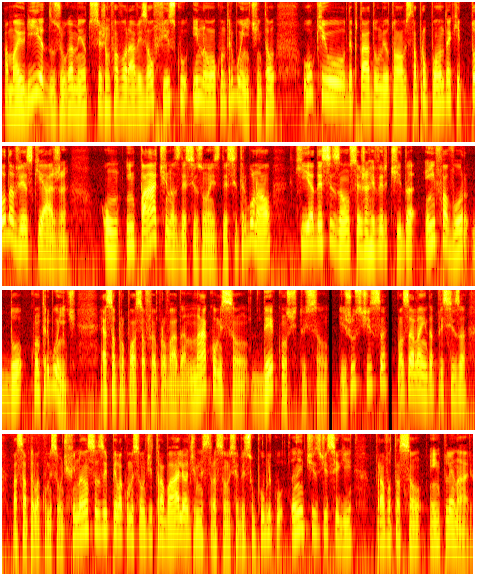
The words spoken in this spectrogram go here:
a maioria dos julgamentos sejam favoráveis ao fisco e não ao contribuinte. Então, o que o deputado Milton Alves está propondo é que toda vez que haja um empate nas decisões desse tribunal, que a decisão seja revertida em favor do contribuinte. Essa proposta foi aprovada na Comissão de Constituição e Justiça, mas ela ainda precisa passar pela Comissão de Finanças e pela Comissão de Trabalho, Administração e Serviço Público antes de seguir para a votação em plenário.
